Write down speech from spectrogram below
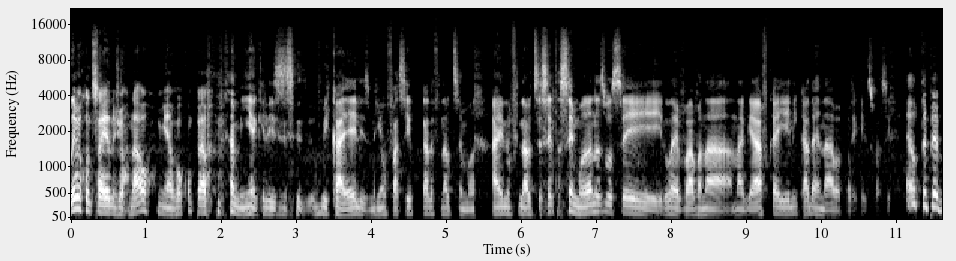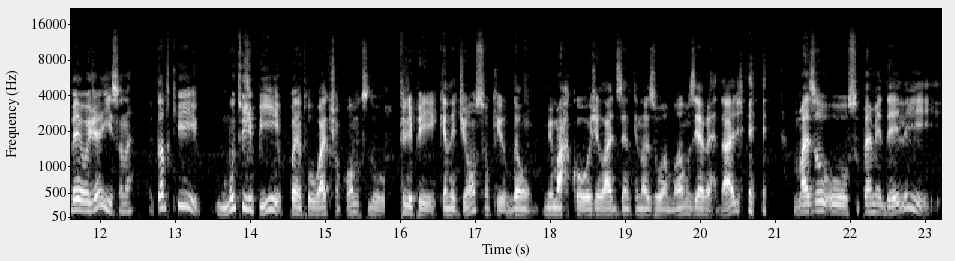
Lembra quando saía no jornal? Minha avó comprava pra mim aqueles Micaelis, vinha um fascículo cada final de semana. Aí no final de 60 semanas você levava na, na gráfica e ele encadernava para aqueles fascículos. É o TPB hoje é isso, né? Tanto que muitos GP, por exemplo, o Action Comics do Philip Kennedy Johnson, que o Dão me marcou hoje lá dizendo que nós o amamos, e é verdade. Mas o, o Superman dele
